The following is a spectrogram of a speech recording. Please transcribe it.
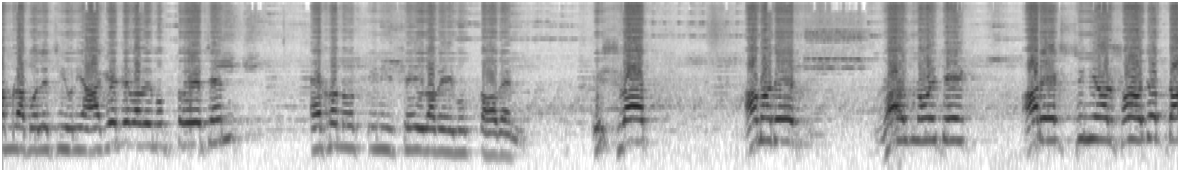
আমরা বলেছি উনি আগে যেভাবে মুক্ত হয়েছেন এখনও তিনি সেইভাবে মুক্ত হবেন। ইশরাক আমাদের রাজনৈতিক আরেক সিনিয়র সহযোদ্ধা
